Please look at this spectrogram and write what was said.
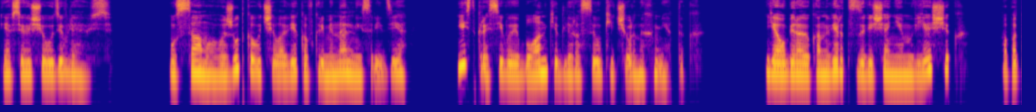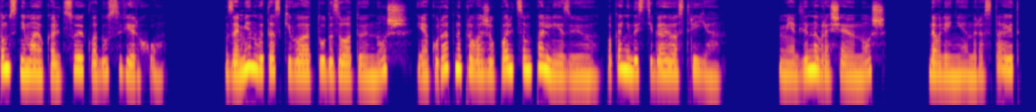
Я все еще удивляюсь. У самого жуткого человека в криминальной среде есть красивые бланки для рассылки черных меток. Я убираю конверт с завещанием в ящик, а потом снимаю кольцо и кладу сверху. Взамен вытаскиваю оттуда золотой нож и аккуратно провожу пальцем по лезвию, пока не достигаю острия. Медленно вращаю нож, давление нарастает,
